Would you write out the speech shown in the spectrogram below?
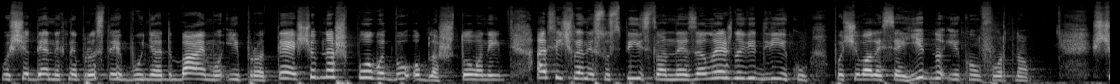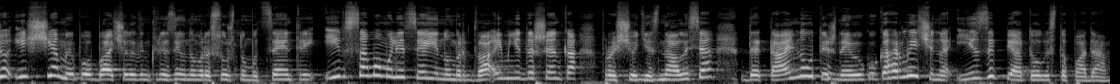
У щоденних непростих буднях дбаємо і про те, щоб наш побут був облаштований, а всі члени суспільства, незалежно від віку, почувалися гідно і комфортно. Що іще ми побачили в інклюзивному ресурсному центрі і в самому ліцеї номер 2 імені Дашенка, про що дізналися детально у тижневику Кагарличина із 5 листопада.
